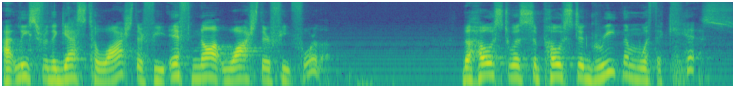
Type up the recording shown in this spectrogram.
at least for the guests to wash their feet, if not wash their feet for them. The host was supposed to greet them with a kiss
